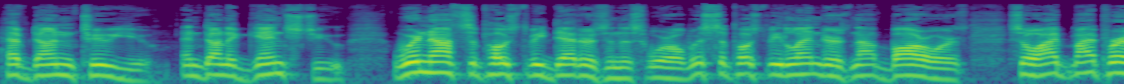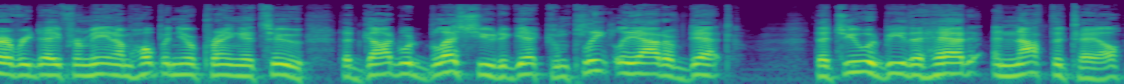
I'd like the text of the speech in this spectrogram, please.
have done to you and done against you. We're not supposed to be debtors in this world. We're supposed to be lenders, not borrowers. So I, my prayer every day for me, and I'm hoping you're praying it too, that God would bless you to get completely out of debt that you would be the head and not the tail,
